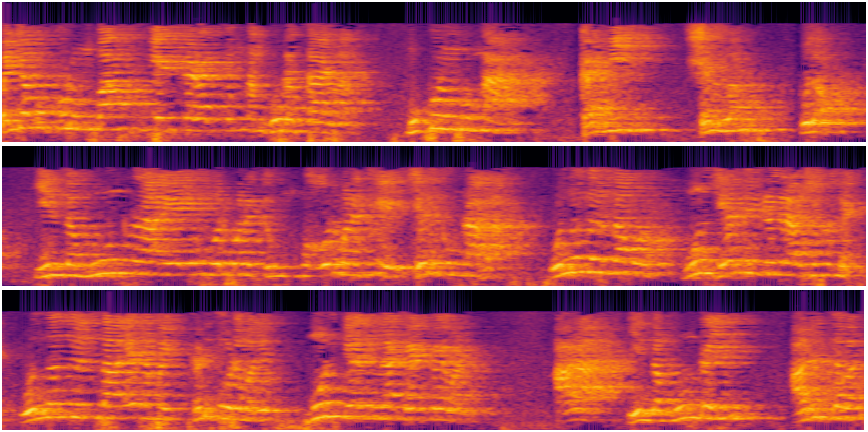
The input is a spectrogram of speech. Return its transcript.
வெஞ்சமுக்குறும்பாம் புவியை கிடக்கும் நம் கூடத்தாழ்வான் முக்குறும்புன்னா கல்வி செல்வம் குலம். இந்த மூன்று நாளையும் ஒருவனுக்கு ஒருவனுக்கு செருக்குண்டாகலாம் ஒன்னொன்று இருந்தா போதும். மூணு சேர்ந்து இருக்கிற அவசியம் இல்லை. ஒன்னொன்று இருந்தாலே நம்மை கெடுத்து விடுவது மூணு சேர்ந்து கேட்கவே வேண்டும் ஆனா இந்த மூன்றையும் அறுத்தவர்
